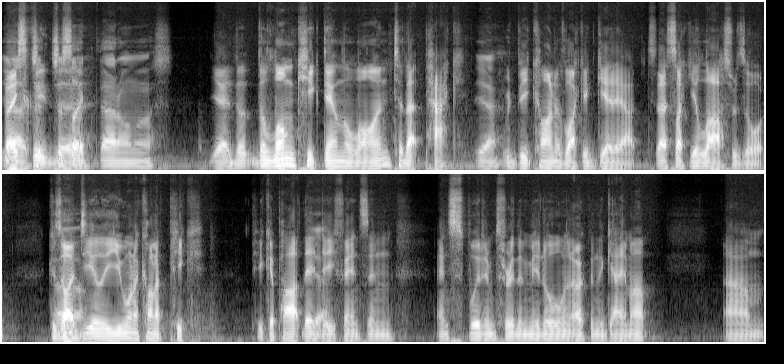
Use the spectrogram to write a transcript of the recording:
Basically ju- just the- like that almost. yeah, the the long kick down the line to that pack Yeah. would be kind of like a get out. So that's like your last resort. Because Oh. ideally, you want to kind of pick pick apart their Yeah. defense and and split them through the middle and open the game up. Um,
